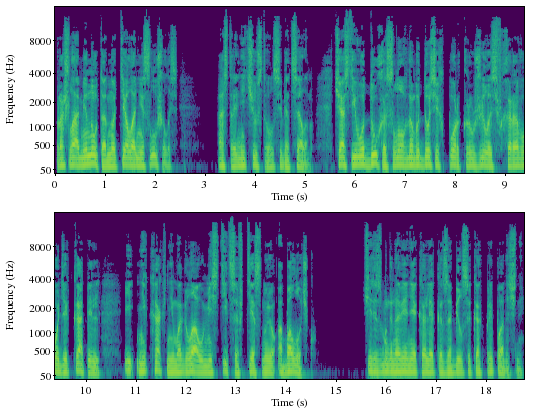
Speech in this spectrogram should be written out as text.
Прошла минута, но тело не слушалось. Астра не чувствовал себя целым. Часть его духа словно бы до сих пор кружилась в хороводе капель и никак не могла уместиться в тесную оболочку. Через мгновение калека забился как припадочный.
